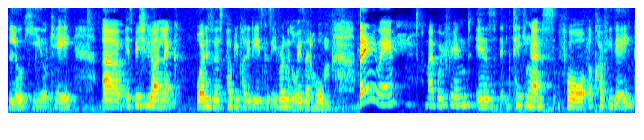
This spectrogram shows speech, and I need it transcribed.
Low-key okay? Um especially on like what is this public holidays because everyone is always at home. But anyway my boyfriend is taking us for a coffee date.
